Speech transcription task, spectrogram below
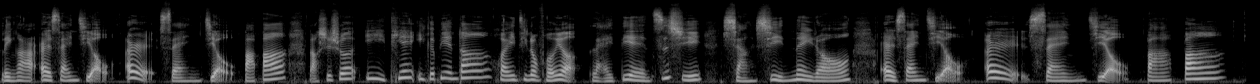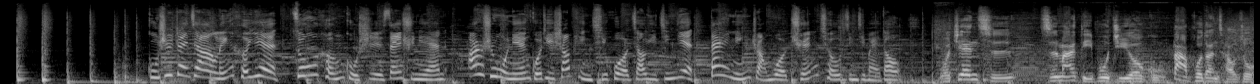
零二二三九二三九八八。老师说。一天一个便当，欢迎听众朋友来电咨询详细内容，二三九二三九八八。股市战将林和燕，纵横股市三十年，二十五年国际商品期货交易经验，带您掌握全球经济脉动。我坚持只买底部绩优股，大波段操作。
